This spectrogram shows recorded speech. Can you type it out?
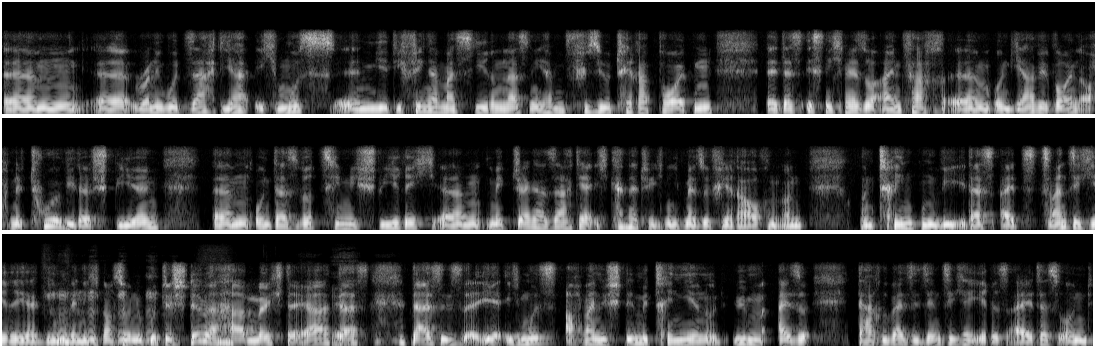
Ähm, äh, Ronnie Wood sagt, ja, ich muss äh, mir die Finger massieren lassen. Ich habe einen Physiotherapeuten. Äh, das ist nicht mehr so einfach. Ähm, und ja, wir wollen auch eine Tour wieder spielen. Ähm, und das wird ziemlich schwierig. Ähm, Mick Jagger sagt ja, ich kann natürlich nicht mehr so viel rauchen und und trinken, wie das als 20-Jähriger ging, wenn ich noch so eine gute Stimme haben möchte. Ja, ja. das das ist. Äh, ich muss auch meine Stimme trainieren und üben also darüber, Sie sind sicher Ihres Alters und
